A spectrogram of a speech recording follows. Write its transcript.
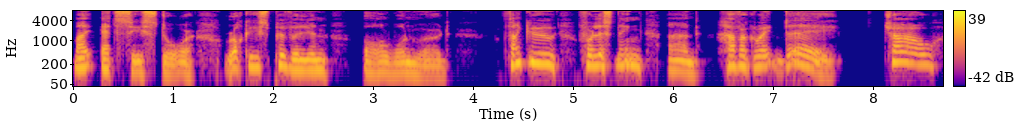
my Etsy store, Rocky's Pavilion, all one word. Thank you for listening and have a great day. Ciao.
